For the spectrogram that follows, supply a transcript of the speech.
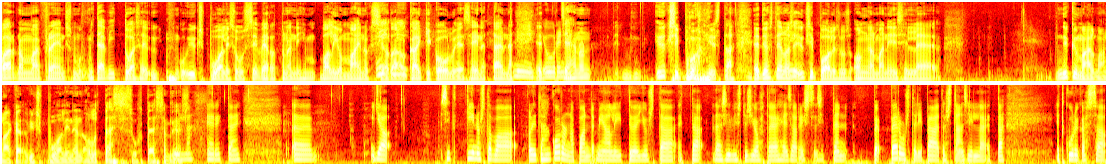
pardon my friends, mutta mitä vittua se y, niin kuin yksipuolisuus se- verrattuna niihin valion mainoksiin, Niin, joita niin. on kaikki koulujen seinät täynnä. Niin, Et juuri sehän on yksipuolista. Että jos teillä on se Niin. yksipuolisuusongelma, niin sille nykymaailma on aika yksipuolinen ollut tässä suhteessa myös. Kyllä, erittäin. Ö, ja sitten kiinnostavaa oli tähän koronapandemiaan liittyen just tämä, että tämä sivistysjohtaja Hesarissa sitten pe- perusteli päätöstään sillä, että, että Kurikassa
